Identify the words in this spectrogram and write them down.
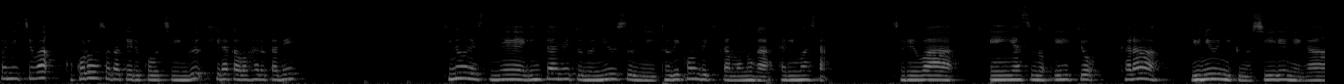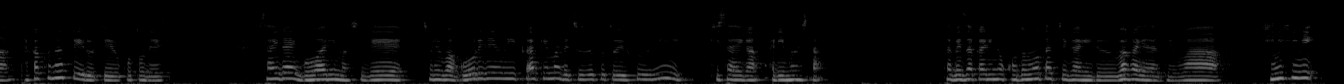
こんにちは。心を育てるコーチング、平川遥です。昨日ですね、インターネットのニュースに飛び込んできたものがありました。それは、円安の影響から輸入肉の仕入れ値が高くなっているということです。最大5割増しで、それはゴールデンウィーク明けまで続くというふうに記載がありました。食べ盛りの子供たちがいる我が家では、日に日に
